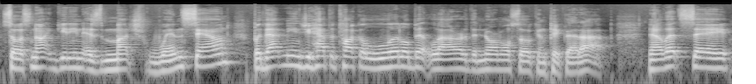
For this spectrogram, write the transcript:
so it's not getting as much wind sound, but that means you have to talk a little bit louder than normal so it can pick that up. Now let's say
